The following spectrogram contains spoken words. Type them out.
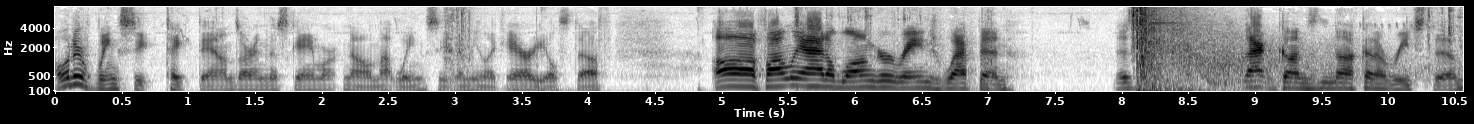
I wonder if wingsuit takedowns are in this game or no, not wingsuit. I mean like aerial stuff. Oh, if only I had a longer range weapon. This that gun's not gonna reach them.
